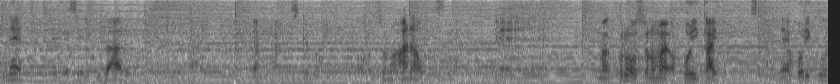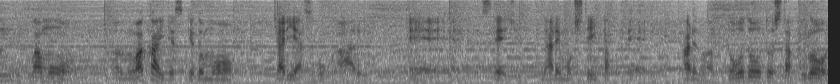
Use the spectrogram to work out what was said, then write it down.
にね出てセリフがあるという状態だったんですけどその穴をですね、えー、まあ、苦労その前は堀海斗君ですからね。堀君はもうあの若いですけどもキャリアすごくある、えー、ステージ慣れもしていたので彼のあの堂々とした苦労の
